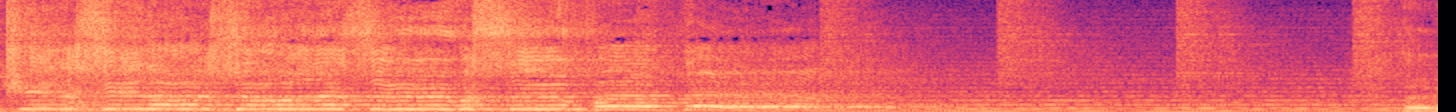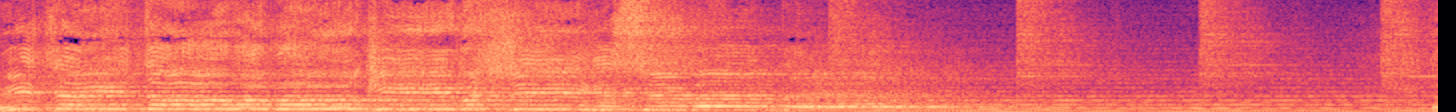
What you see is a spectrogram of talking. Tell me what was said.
き出しの情熱はすべて会いたいと思う気持ちがすべて。あ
